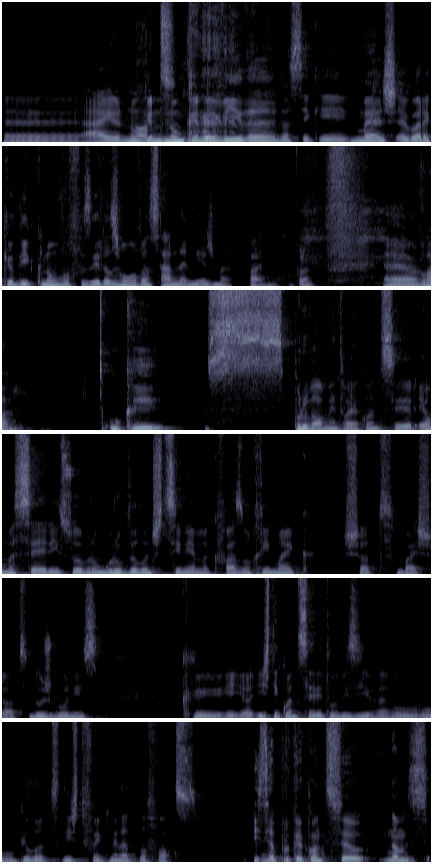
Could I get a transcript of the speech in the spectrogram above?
Uh, ah, eu nunca, nunca na vida, não sei o quê, mas agora que eu digo que não vou fazer, eles vão avançar na mesma. Pá, pronto. Um, claro. O que se, provavelmente vai acontecer é uma série sobre um grupo de alunos de cinema que faz um remake shot by shot dos Goonies. Que isto, enquanto série televisiva, o, o piloto disto foi encomendado pela Fox. Isso é porque aconteceu. Não, mas isso,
